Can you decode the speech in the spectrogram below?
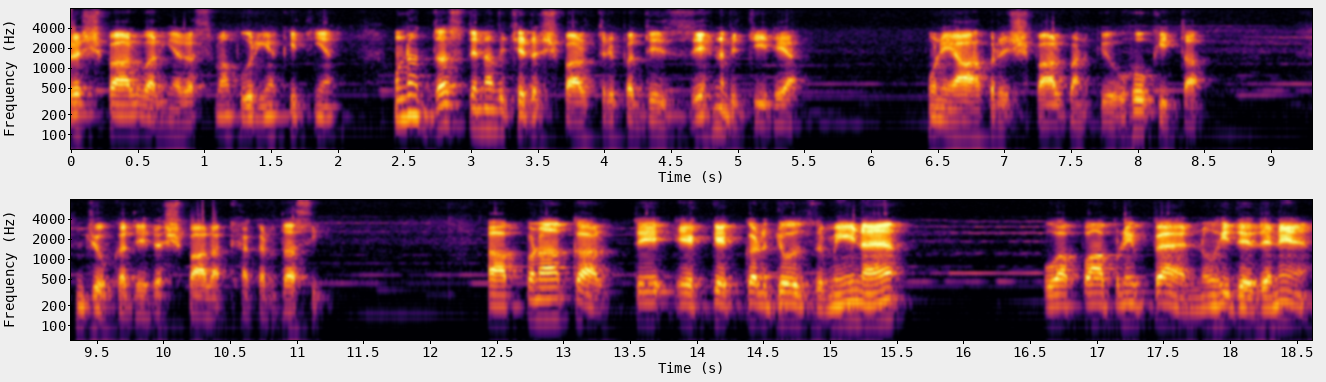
ਰਿਸ਼ਪਾਲ ਵਾਲੀਆਂ ਰਸਮਾਂ ਪੂਰੀਆਂ ਕੀਤੀਆਂ। ਉਹਨਾਂ 10 ਦਿਨਾਂ ਵਿੱਚ ਰਿਸ਼ਪਾਲ ਤ੍ਰਿਪਤ ਦੇ ਜ਼ਿਹਨ ਵਿੱਚ ਹੀ ਰਿਹਾ। ਉਹਨੇ ਆਪ ਰਿਸ਼ਪਾਲ ਬਣ ਕੇ ਉਹ ਕੀਤਾ ਜੋ ਕਦੇ ਰਿਸ਼ਪਾਲ ਆਖਿਆ ਕਰਦਾ ਸੀ। ਆਪਣਾ ਘਰ ਤੇ ਇੱਕ ਏਕੜ ਜੋ ਜ਼ਮੀਨ ਹੈ ਉਹ ਆਪਾਂ ਆਪਣੀ ਭੈਣ ਨੂੰ ਹੀ ਦੇ ਦੇਣੇ ਆ।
